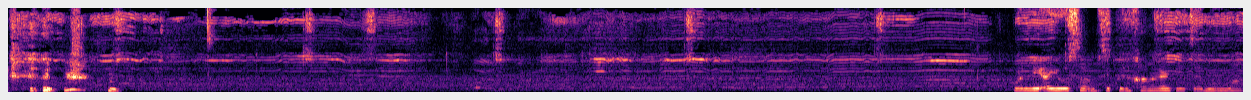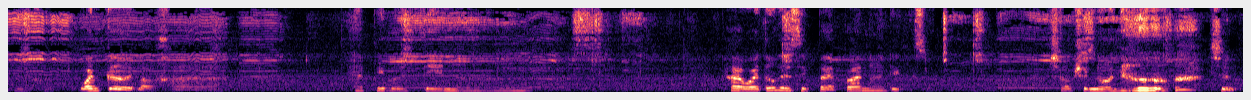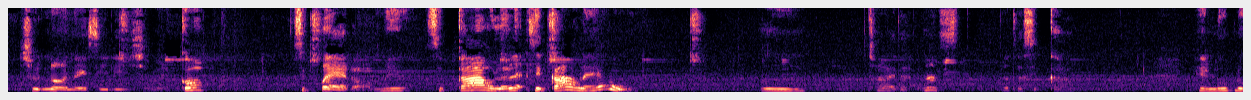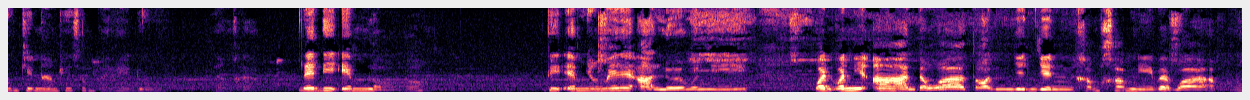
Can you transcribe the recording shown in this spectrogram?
วันนี้อายุ 30 เป็นครั้งแรกดีใจมากๆเลยค่ะ วันเกิดเหรอคะ Happy birthday นะถ่ายไว้ตั้งแต่18ป้าหน้าเด็กสุด ชอบชุดนอน ชุดชุดนอนในซีรีส์ใช่ไหมก็18หรอไม่19แล้วแหละ19แล้ว อืม ใช่แต่น่าน่าจะ19เก้าเห็นรูปลุงกินน้ำที่ส่งไปให้ดูยังคะใน DM เอ็มหรอ DM ยังไม่ได้อ่านเลยวันนี้ วันวันนี้อ่านแต่ว่าตอนเย็นเย็นๆค่ำๆนี้แบบว่า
